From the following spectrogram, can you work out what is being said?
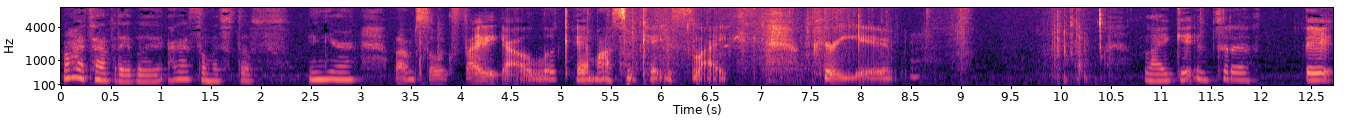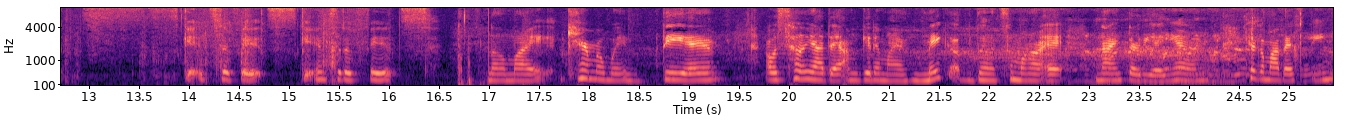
I don't have time for that, but I got so much stuff in here. But I'm so excited, y'all. Look at my suitcase, like, period. Like, get into the fits, get into the fits, get into the fits no, my camera went dead. I was telling y'all that I'm getting my makeup done tomorrow at 9.30 a.m. Here go my bestie.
